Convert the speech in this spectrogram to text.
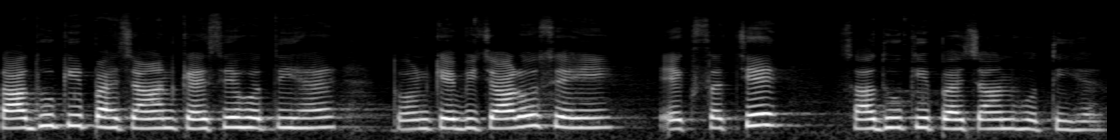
साधु की पहचान कैसे होती है? तो उनके विचारों से ही एक सच्चे साधु की पहचान होती है।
